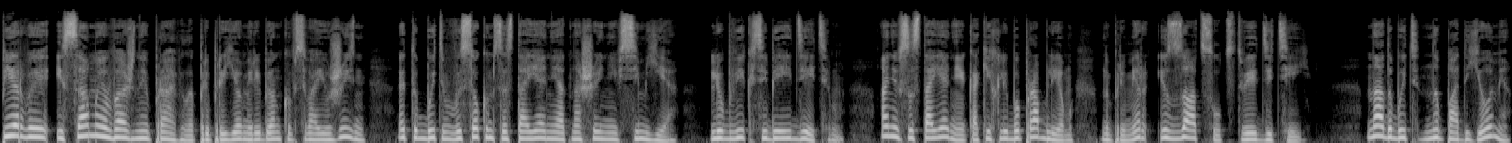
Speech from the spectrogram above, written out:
Первое и самое важное правило при приеме ребенка в свою жизнь – это быть в высоком состоянии отношений в семье, любви к себе и детям, а не в состоянии каких-либо проблем, например, из-за отсутствия детей. Надо быть на подъеме,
